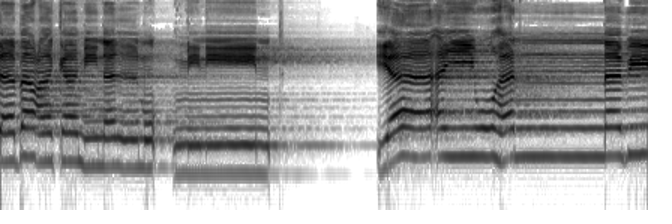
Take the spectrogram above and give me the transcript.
اتبعك من المؤمنين. يا أيها النبي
